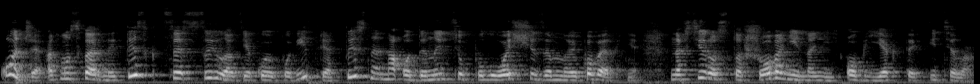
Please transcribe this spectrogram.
Отже, атмосферний тиск це сила, з якою повітря тисне на одиницю площі земної поверхні, на всі розташовані на ній об'єкти і тіла.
